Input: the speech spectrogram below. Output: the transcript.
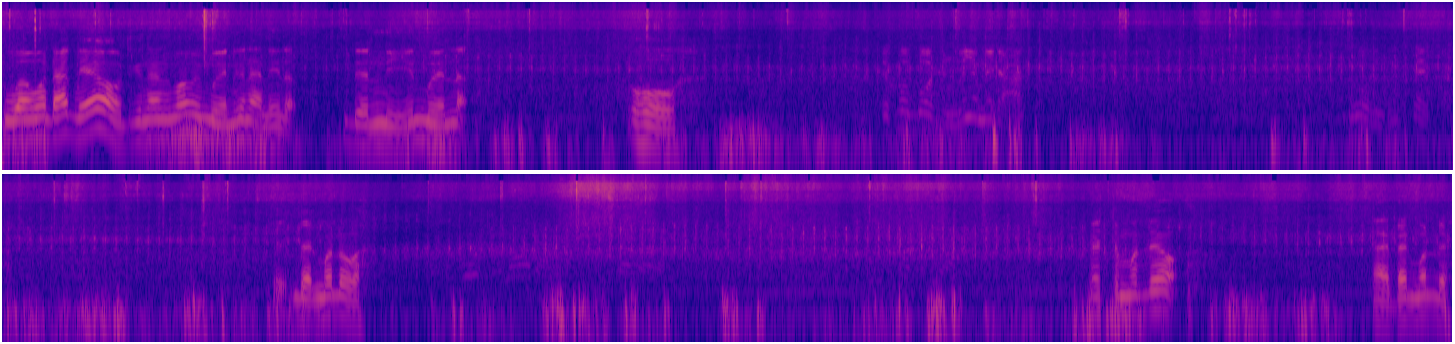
กลัวมันดักแล้วทีนั้นมันไม่เหมือนขนาดนี้หรอกเดินหนีกันเหมือนละโอ้โหแต่พวกบ่ถึงยังไม่ดักใส่สามเดินหมดเลยวะ บ็ดจะหมดแล้วใส่เบ็ดหมดเลย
